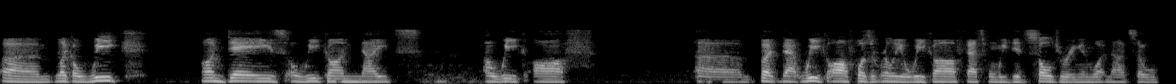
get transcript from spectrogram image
um, like a week on days, a week on nights, a week off. Um, but that week off wasn't really a week off. That's when we did soldiering and whatnot. So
